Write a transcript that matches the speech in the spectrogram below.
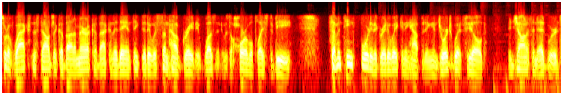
sort of wax nostalgic about America back in the day and think that it was somehow great. It wasn't. It was a horrible place to be. 1740, the Great Awakening happening, and George Whitefield and Jonathan Edwards,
